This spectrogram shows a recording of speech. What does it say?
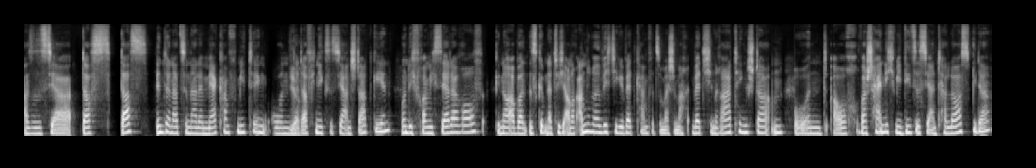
Also es ist ja das, das internationale Mehrkampfmeeting und ja. da darf ich nächstes Jahr an den Start gehen und ich freue mich sehr darauf. Genau, aber es gibt natürlich auch noch andere wichtige Wettkämpfe, zum Beispiel werde ich in Rating starten und auch wahrscheinlich wie dieses Jahr in Talors wieder.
